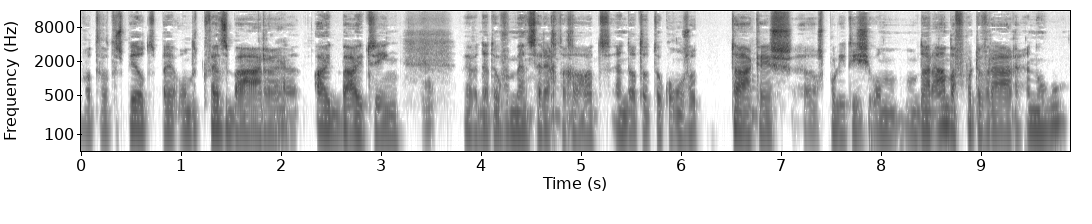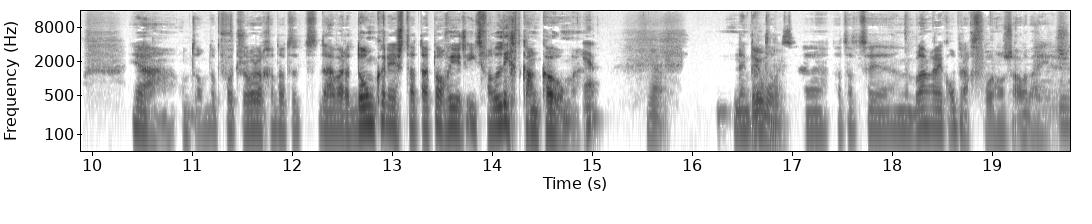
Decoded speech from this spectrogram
wat, wat er speelt bij onderkwetsbare ja. uitbuiting. Ja. We hebben het net over mensenrechten gehad. En dat het ook onze taak is als politici om, om daar aandacht voor te vragen. En hoe, ja, om, om ervoor te zorgen dat het daar waar het donker is, dat daar toch weer iets van licht kan komen. Ja. ja. Ik denk dat dat, uh, dat dat uh, een belangrijke opdracht voor ons allebei is.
